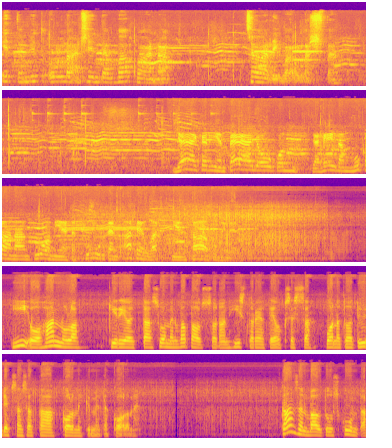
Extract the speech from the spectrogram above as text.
että nyt ollaan sentään vapaana saarivallasta. Jääkärien pääjoukon ja heidän mukanaan tuomiensa suurten aselastien saapuminen. J.O. Hannula kirjoittaa Suomen vapaussodan historiateoksessa vuonna 1933. Kansanvaltuuskunta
